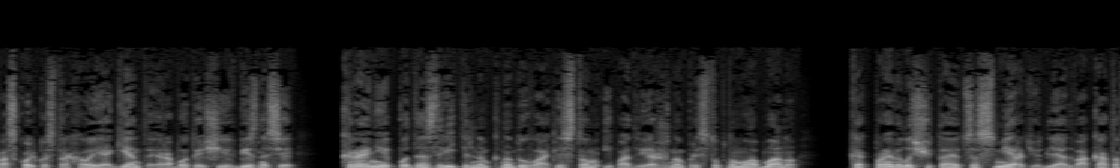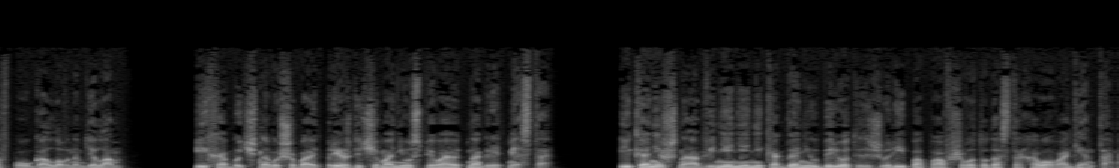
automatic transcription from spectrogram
поскольку страховые агенты, работающие в бизнесе, крайне подозрительным к надувательствам и подверженным преступному обману, как правило, считаются смертью для адвокатов по уголовным делам. Их обычно вышибают прежде, чем они успевают нагреть место. И, конечно, обвинение никогда не уберет из жюри попавшего туда страхового агента.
